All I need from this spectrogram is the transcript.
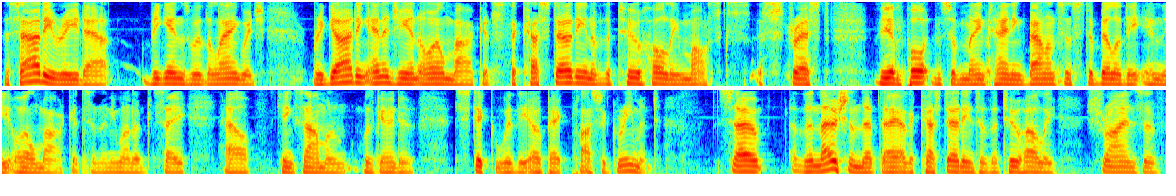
the Saudi readout begins with the language Regarding energy and oil markets, the custodian of the two holy mosques stressed the importance of maintaining balance and stability in the oil markets. And then he wanted to say how King Salman was going to stick with the OPEC Plus agreement. So the notion that they are the custodians of the two holy shrines of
